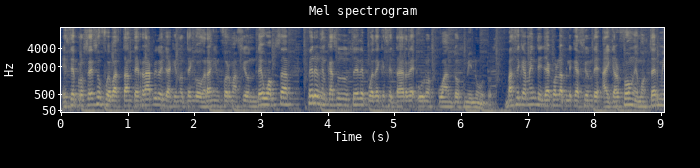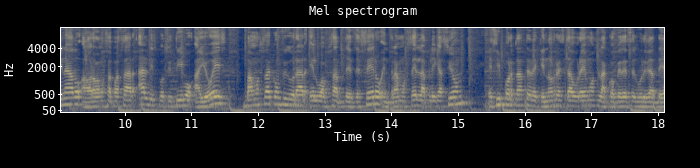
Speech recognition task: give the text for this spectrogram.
Este proceso fue bastante rápido ya que no tengo gran información de WhatsApp, pero en el caso de ustedes puede que se tarde unos cuantos minutos. Básicamente ya con la aplicación de iCarphone hemos terminado, ahora vamos a pasar al dispositivo iOS, vamos a configurar el WhatsApp desde cero, entramos en la aplicación, es importante de que no restauremos la copia de seguridad de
